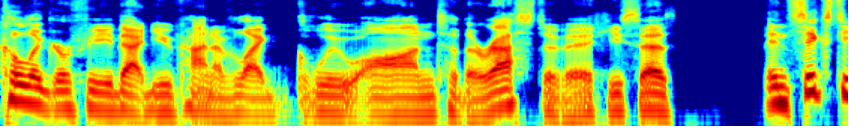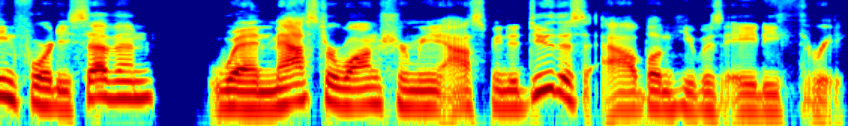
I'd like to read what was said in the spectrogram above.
calligraphy that you kind of like glue on to the rest of it. He says, in 1647, when Master Wang Shimin asked me to do this album, he was 83.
